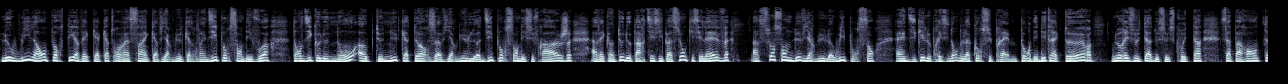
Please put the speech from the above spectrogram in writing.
le oui l'a emporté avec 85,90% des voix, tandis que le non a obtenu 14,10% des suffrages, avec un taux de participation qui s'élève à 62,8% a indiqué le président de la Cour suprême. Pour des détracteurs, le résultat de ce scrutin s'apparente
